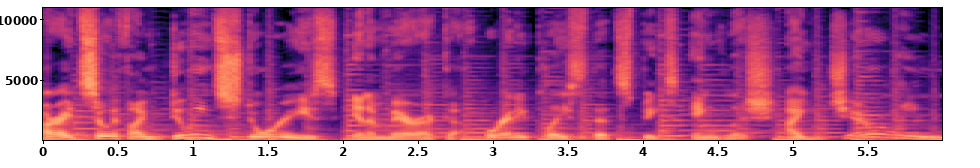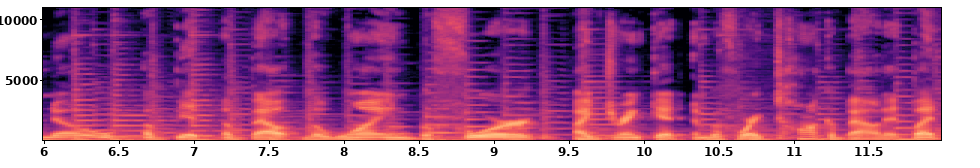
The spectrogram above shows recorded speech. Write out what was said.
All right, so if I'm doing stories in America or any place that speaks English, I generally know a bit about the wine before I drink it and before I talk about it. But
